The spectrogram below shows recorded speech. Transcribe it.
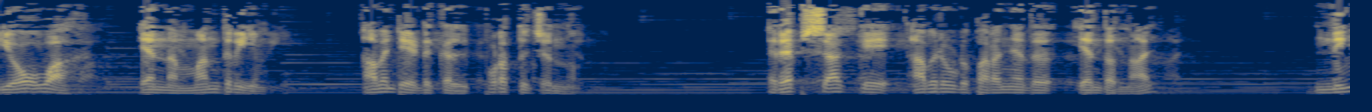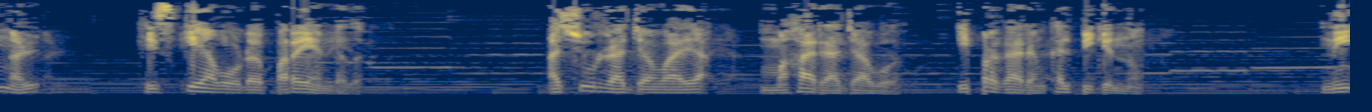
യോവാഹ് എന്ന മന്ത്രിയും അവന്റെ അടുക്കൽ പുറത്തു ചെന്നു. രബ്ഷാക്കെ അവരോട് പറഞ്ഞത് എന്തെന്നാൽ നിങ്ങൾ ഹിസ്കിയാവോട് പറയേണ്ടത് അശൂർ രാജാവായ മഹാരാജാവ് ഇപ്രകാരം കൽപ്പിക്കുന്നു നീ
